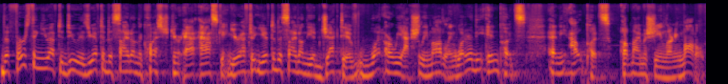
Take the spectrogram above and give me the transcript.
The first thing you have to do is you have to decide on the question you're asking. You have to you have to decide on the objective. What are we actually modeling? What are the inputs and the outputs of my machine learning model?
